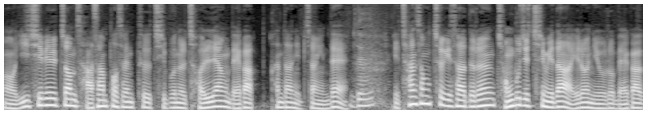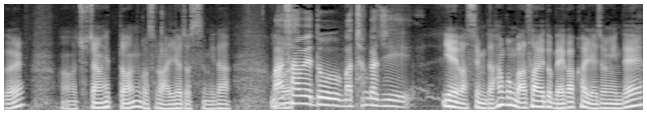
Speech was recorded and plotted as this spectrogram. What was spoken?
어, 21.43% 지분을 전량 매각 한다는 입장인데 네. 이 찬성 측 이사들은 정부 지침이다 이런 이유로 매각을 어, 주장했던 것으로 알려졌습니다. 마사회도 어, 마찬가지 예, 맞습니다. 한국 마사회도 매각할 예정인데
